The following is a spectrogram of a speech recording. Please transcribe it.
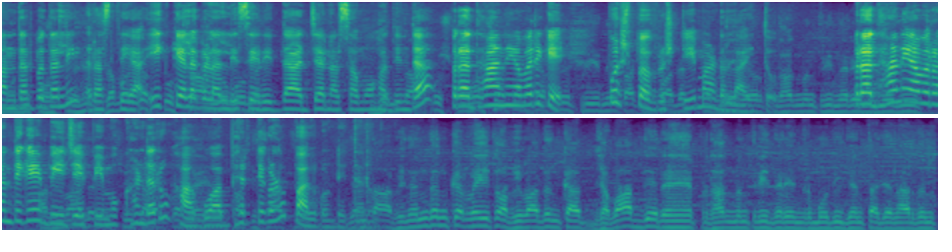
ಸಂದರ್ಭದಲ್ಲಿ ರಸ್ತೆಯ ಇಕ್ಕೆಲಗಳಲ್ಲಿ ಸೇರಿದ್ದ ಜನ ಸಮೂಹದಿಂದ ಪ್ರಧಾನಿ ಅವರಿಗೆ ಪುಷ್ಪವೃಷ್ಟಿ ಮಾಡಲಾಯಿತು. ಪ್ರಧಾನಿ ಅವರೊಂದಿಗೆ ಬಿಜೆಪಿ ಮುಖಂಡರು ಹಾಗೂ ಅಭ್ಯರ್ಥಿಗಳು ಪಾಲ್ಗೊಂಡಿದ್ದರು. ಅಭಿನಂದನ್ ಕರ್ ಅಭಿವಾದನ್ ಕಾ ಪ್ರಧಾನಮಂತ್ರಿ ನರೇಂದ್ರ ಮೋದಿ ಜನತಾ ಜನಾರ್ದನ್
